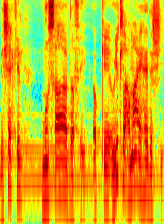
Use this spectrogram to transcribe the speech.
بشكل مصادفي okay؟ ويطلع معي هذا الشيء.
